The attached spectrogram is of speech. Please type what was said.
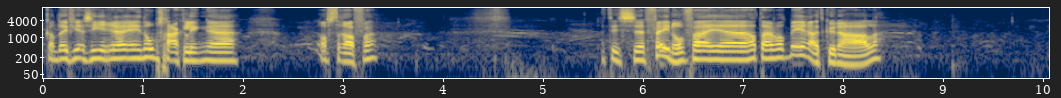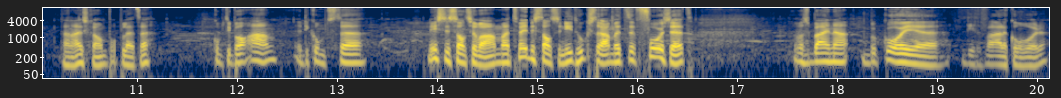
Kan DVS hier eh, in de omschakeling eh, afstraffen. Het is Veenhoff. Hij had daar wat meer uit kunnen halen. Daan Huiskamp, opletten. Komt die bal aan. Die komt in eerste instantie wel aan, maar in tweede instantie niet. Hoekstra met de voorzet. Dat was bijna Bekooi die gevaarlijk kon worden.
